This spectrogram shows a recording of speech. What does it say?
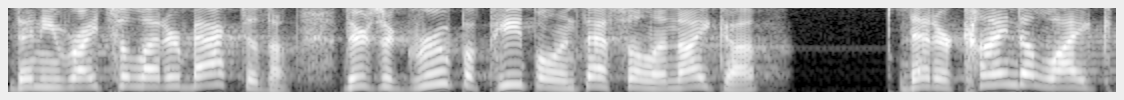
Then he writes a letter back to them. There's a group of people in Thessalonica that are kind of like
